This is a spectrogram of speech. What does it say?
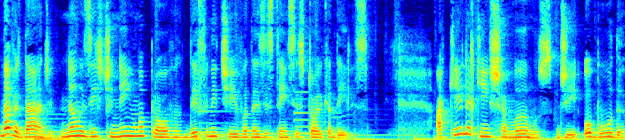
Na verdade, não existe nenhuma prova definitiva da existência histórica deles. Aquele a quem chamamos de O Buda,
